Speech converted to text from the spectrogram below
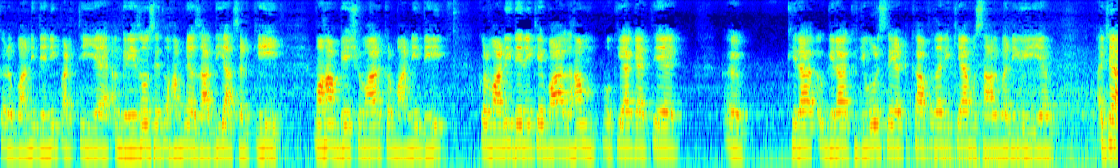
कुर्बानी देनी पड़ती है, अंग्रेज़ों से तो हमने आज़ादी हासिल की, वहाँ बेशुमार कुर्बानी दी। कुर्बानी देने के बाद हम, वो क्या कहते हैं गिरा गिरा खजूर से अटका, पता नहीं क्या मिसाल बनी हुई है। अच्छा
